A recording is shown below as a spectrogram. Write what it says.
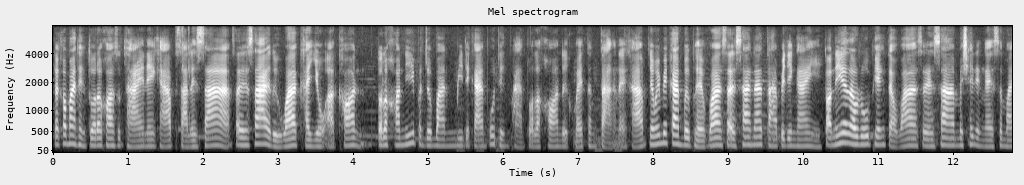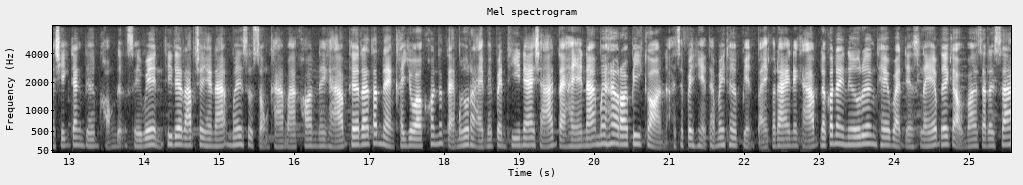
แล้วก็มาถึงตัวละครสุดท้ายนะครับซาเลซ่าซาเลซ่าหรือว่าคายโยอาคอน ตัวละครนี้ปัจจุบันมีแต่การพูดถึงผ่านตัวละครหรือเควสต่างๆนะครับยังไม่มีการเปิดเผยว่าซาเลซ่าหน้าตาเป็นยังไง ตอนนี้เรารู้เพียงแต่ว่าซาเลซ่าไม่ใช่หนึ่งในสมาชิกดั้งเดิมของเดอะเซเว่นที่ได้รับชัยชนะเมื่อสุดสงครามอาคอนนะครับเธอรับตำแหน่งคายโยอาคอนตั้งแต่เมื่อไหร่ไม่เป็นที่แน่ชัดแต่หายนะเมื่อ 500 ปีก่อน อาจจะเป็นเหตุทำให้เธอเปลี่ยนไปก็ได้นะครับแล้วก็ในเนื้อเรื่องเทวัตเดนสเลฟได้กล่าวว่าซาเลซ่า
